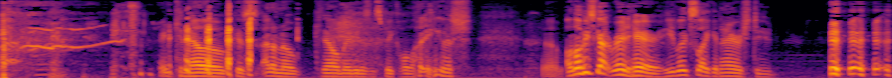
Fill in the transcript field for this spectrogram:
and Canelo, because I don't know, Canelo maybe doesn't speak a whole lot of English. Um, although he's got red hair, he looks like an Irish dude.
